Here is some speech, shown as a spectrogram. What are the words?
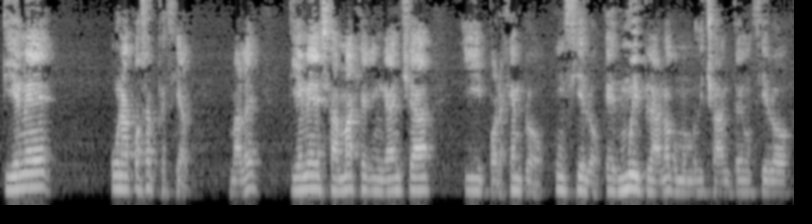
tiene una cosa especial, ¿vale? Tiene esa magia que engancha y, por ejemplo, un cielo que es muy plano, como hemos dicho antes, un cielo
